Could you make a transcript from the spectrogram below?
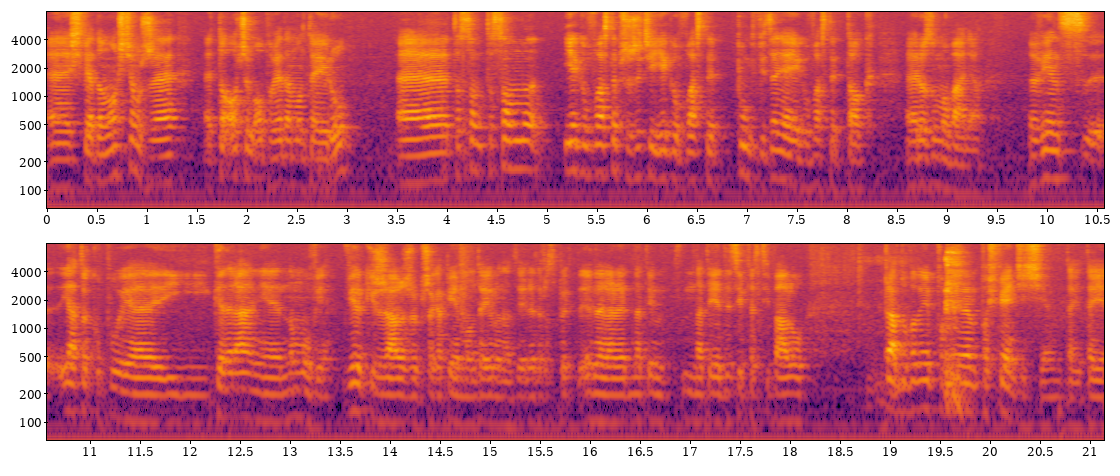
e, świadomością, że to o czym opowiada Monteiro e, to, są, to są jego własne przeżycie, jego własny punkt widzenia, jego własny tok e, rozumowania. Więc e, ja to kupuję i generalnie, no mówię, wielki żal, że przegapiłem Monteiro na tej, na, na, tej edycji festiwalu. Prawdopodobnie powinienem poświęcić się tej, tej,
